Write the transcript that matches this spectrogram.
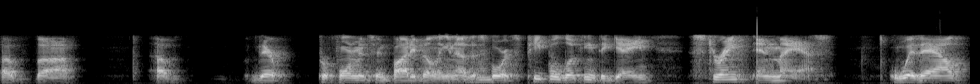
of, uh, of their performance in bodybuilding and other mm-hmm. sports. People looking to gain strength and mass without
